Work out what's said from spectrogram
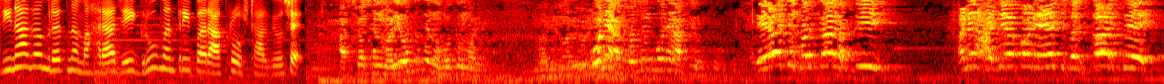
જીનાગમ રત્ન મહારાજે ગૃહમંત્રી પર આક્રોશ ઠાલવ્યો છે. આશ્વાસન મળ્યું હતું કે નહોતું મળ્યું? કોને આશ્વાસન કોને આપ્યું હતું? એ જ સરકાર હતી. અને આજે પણ એ જ સરકાર છે.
